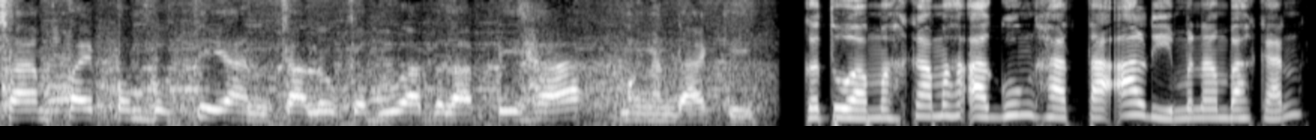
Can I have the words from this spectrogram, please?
sampai pembuktian kalau kedua belah pihak menghendaki. Ketua Mahkamah Agung Hatta Ali menambahkan,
